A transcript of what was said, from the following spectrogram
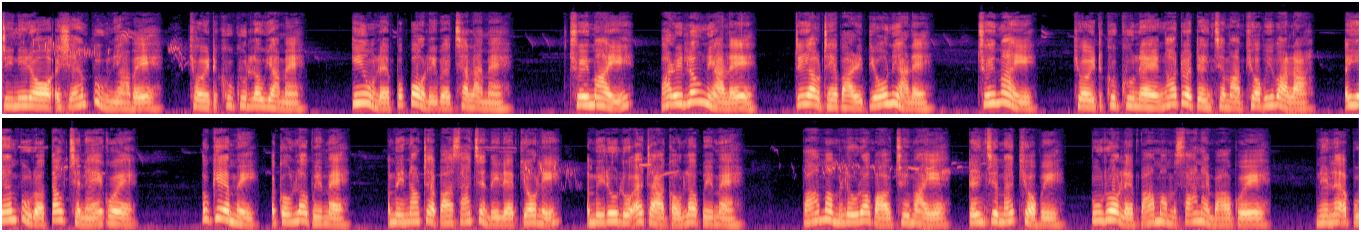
ဒီနေ့တော့အရန်ပူညာပဲဖြော်ရည်တစ်ခုခုလောက်ရမယ်ဟင်းကိုလည်းပေါ့ပေါ့လေးပဲချက်လိုက်မယ်ချွေးမရေဘာတွေလုပ်နေရလဲတယောက်တည်းဘာတွေပြောနေရလဲချွေးမရေဖြော်ရည်တစ်ခုခုနဲ့ငါ့အတွက်တိမ်ချင်မှဖြော်ပေးပါလားအရန်ပူတော့တောက်ချင်တယ်ကွယ်ဟုတ်ကဲ့အမေအကုန်လောက်ပေးမယ်အမေနောက်ထပ်ဘာစားချင်သေးလဲပြောလေအမေတို့လိုအပ်တာအကုန်လောက်ပေးမယ်ဘာမှမလိုတော့ပါဘူးချွေးမရဲ့တိမ်ချင်မဲဖြော်ပေး ပူတော့လည်းဘာမှမစားနိုင်ပါဘူးကွယ်နင်လည်းအပူ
